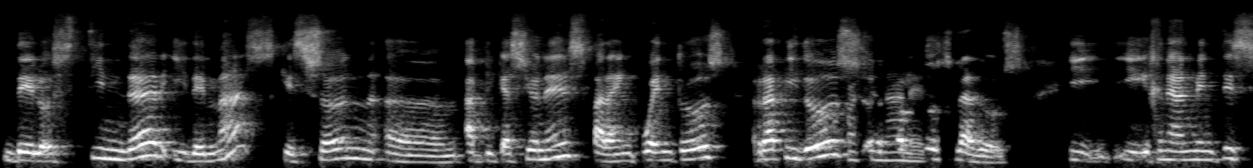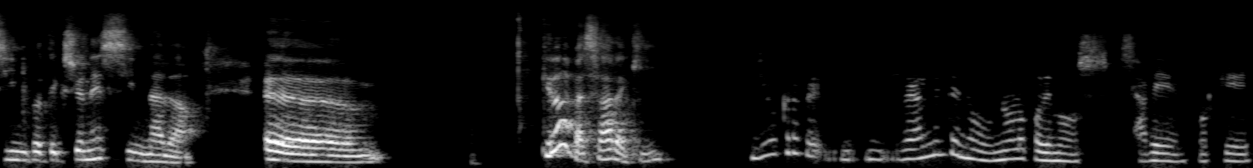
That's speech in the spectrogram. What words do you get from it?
de los Tinder y demás, que son aplicaciones para encuentros rápidos por todos lados y, y, generalmente sin protecciones, sin nada. ¿Qué va a pasar aquí? Yo creo que mm, realmente no, no lo podemos saber porque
